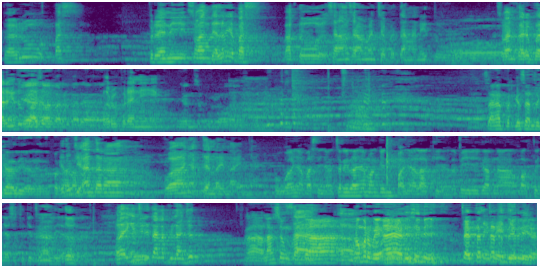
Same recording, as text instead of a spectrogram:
baru pas berani soal dalam ya pas waktu salam-salaman jabat tangan itu. Oh. Soal bareng-bareng itu Iya, baru, sama bareng-bareng. baru berani Yun Sepuro. Sangat berkesan sekali ya itu itu pengalaman. di antara eh, banyak dan lain-lainnya banyak pastinya. Ceritanya makin banyak lagi ya, tapi karena waktunya sedikit sekali ya. Tuh. kalau ingin cerita lebih lanjut Nah, langsung Bisa, ada eh, nomor WA di sini. Chat chat, sendiri ya.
